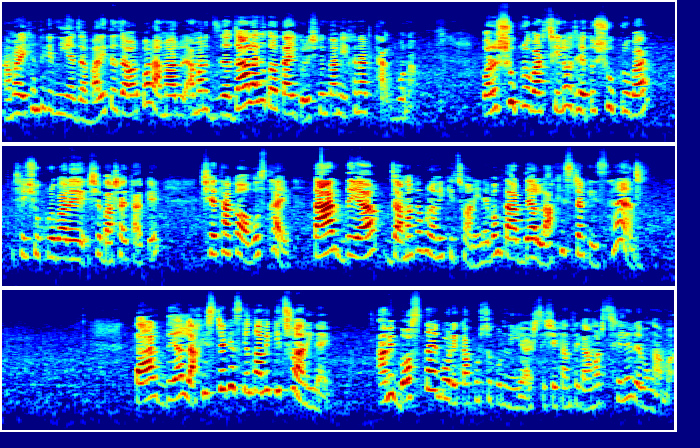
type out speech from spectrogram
আমার এখান থেকে নিয়ে যা, বাড়িতে যাওয়ার পর আমার আমার যা- লাগে তোরা তাই করিস, কিন্তু আমি এখানে আর থাকব না। পরে শুক্রবার ছিল, যেহেতু শুক্রবার, সেই শুক্রবারে সে বাসায় থাকে। সে থাকা অবস্থায় তার দেয়া জামা কাপড় আমি কিছু আনি না, এবং তার দেয়া লাখিস টাকিস হ্যাঁ? তার দেয়া লাখিস টাকিস কিন্তু আমি কিছু আনি নাই। আমি বস্তায় ভরে কাপড় চোপড় নিয়ে আসছি সেখান থেকে, আমার ছেলের এবং আমার।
